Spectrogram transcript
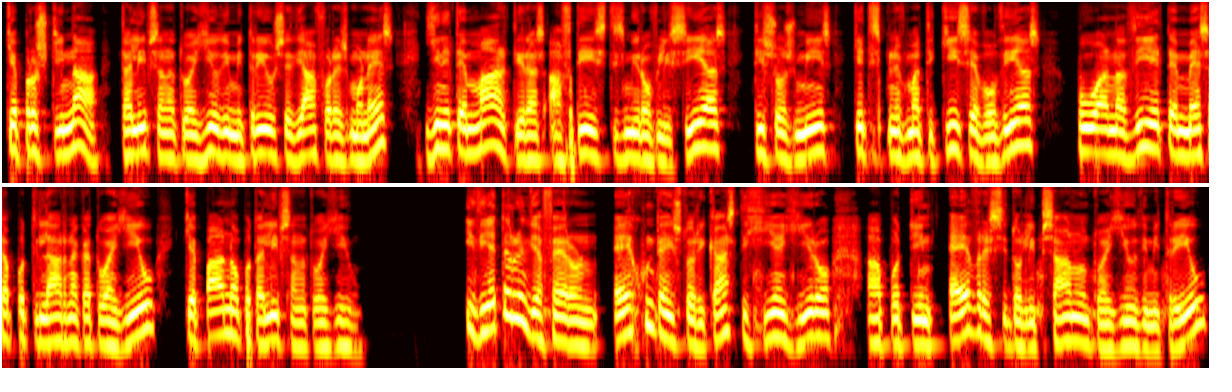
και προσκυνά τα λείψανα του Αγίου Δημητρίου σε διάφορες μονές, γίνεται μάρτυρας αυτής της μυροβλησίας, της οσμής και της πνευματικής ευωδίας που αναδύεται μέσα από τη λάρνακα του Αγίου και πάνω από τα λείψανα του Αγίου. Ιδιαίτερο ενδιαφέρον έχουν τα ιστορικά στοιχεία γύρω από την έβρεση των λειψάνων του Αγίου Δημητρίου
